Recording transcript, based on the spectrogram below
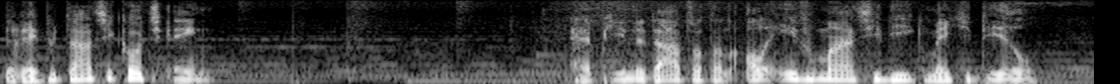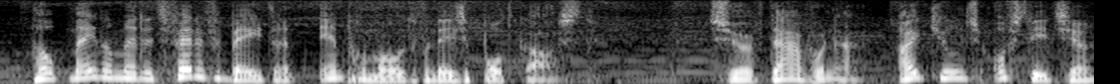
reputatiecoach1. Heb je inderdaad wat aan alle informatie die ik met je deel? Help mij dan met het verder verbeteren en promoten van deze podcast. Surf daarvoor naar iTunes of Stitcher.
